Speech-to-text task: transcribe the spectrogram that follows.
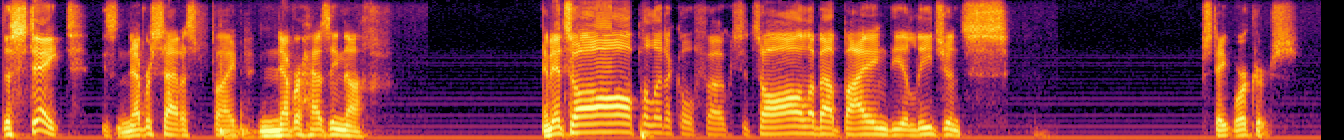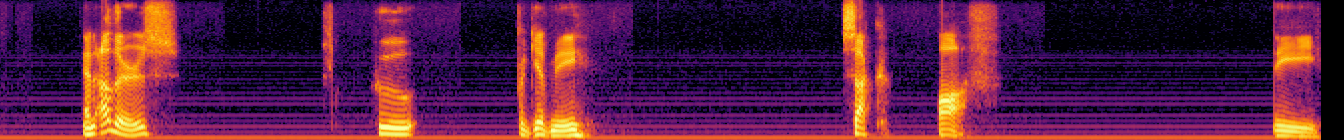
the state is never satisfied, never has enough And it's all political, folks. It's all about buying the allegiance state workers and others who, forgive me, suck off the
